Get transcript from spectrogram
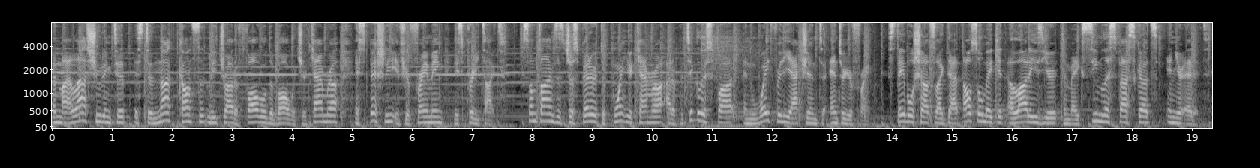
And my last shooting tip is to not constantly try to follow the ball with your camera, especially if your framing is pretty tight. Sometimes it's just better to point your camera at a particular spot and wait for the action to enter your frame. Stable shots like that also make it a lot easier to make seamless fast cuts in your edit.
